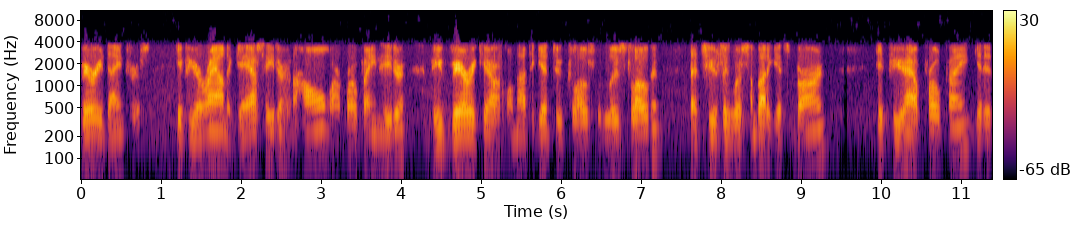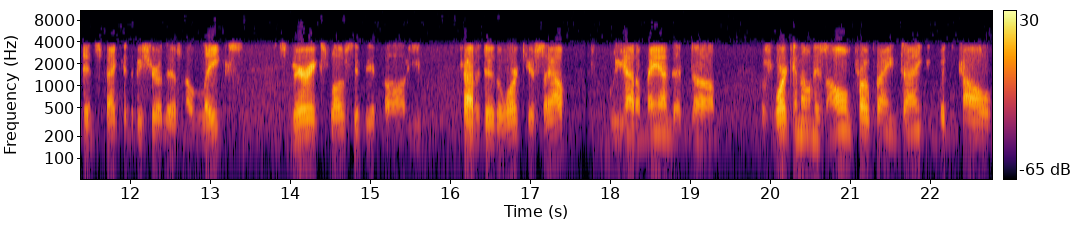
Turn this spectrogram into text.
very dangerous. If you're around a gas heater in a home or a propane heater, be very careful not to get too close with loose clothing. That's usually where somebody gets burned. If you have propane, get it inspected to be sure there's no leaks. It's very explosive if uh, you try to do the work yourself. We had a man that um, was working on his own propane tank and wouldn't call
